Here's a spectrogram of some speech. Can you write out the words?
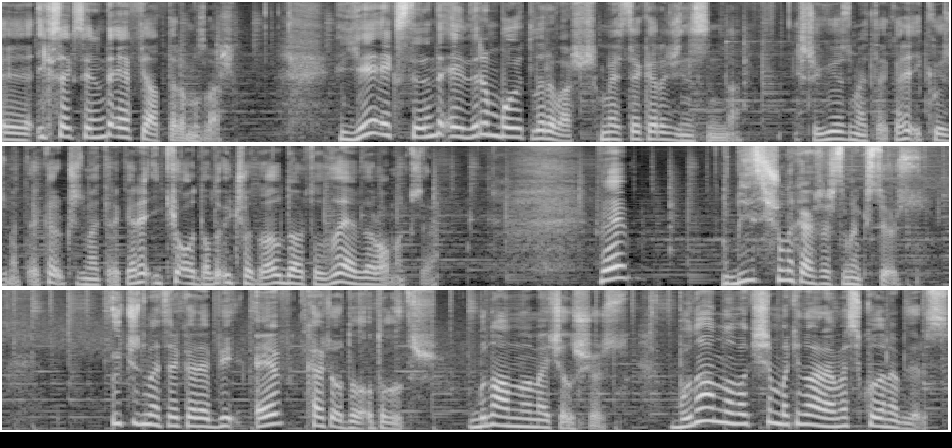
Ee, X ekseninde E fiyatlarımız var. Y ekseninde evlerin boyutları var. Metrekare cinsinden. İşte 100 metrekare, 200 metrekare, 300 metrekare, 2 odalı, 3 odalı, 4 odalı evler olmak üzere. Ve biz şunu karşılaştırmak istiyoruz. 300 metrekare bir ev kaç odalı, odalıdır? Bunu anlamaya çalışıyoruz. Bunu anlamak için makine öğrenmesi kullanabiliriz.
